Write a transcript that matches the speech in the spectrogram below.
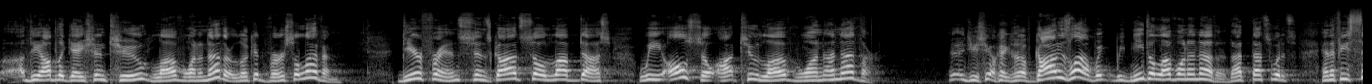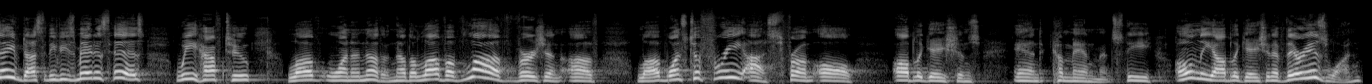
uh, the obligation to love one another. Look at verse 11. Dear friends, since God so loved us, we also ought to love one another. Uh, do you see? Okay, so if God is love, we, we need to love one another. That, that's what it's. And if He saved us and if He's made us His, we have to love one another. Now, the love of love version of love wants to free us from all obligations and commandments. The only obligation, if there is one,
